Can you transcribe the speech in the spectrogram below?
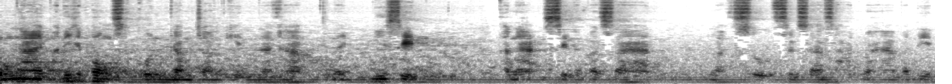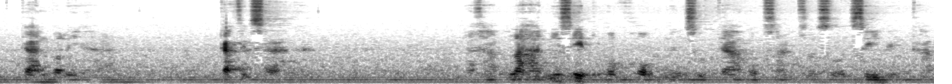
ผมนายพนิชพงศ์สกุลกำจรกิจนะครับนิสิตคณะศิลปศาสตร์ หลักสูตรศึกษาศาสตร์มหาบัณฑิตการบริหารการศึกษานะครับรหัสนิสิต 6610963041 ครับ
